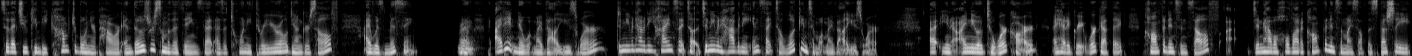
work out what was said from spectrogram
so that you can be comfortable in your power. And those were some of the things that as a 23 year old younger self, I was missing. Right. You know, I didn't know what my values were. Didn't even have any hindsight to, didn't even have any insight to look into what my values were uh, you know, I knew to work hard. I had a great work ethic, confidence in self. I didn't have a whole lot of confidence in myself, especially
